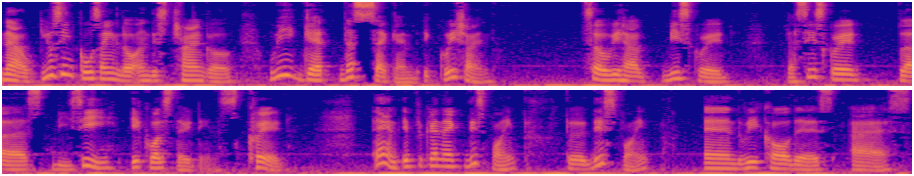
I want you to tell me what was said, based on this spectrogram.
Now, using cosine law on this triangle, we get the second equation. So we have b squared plus c squared plus bc equals 13 squared. And if we connect this point to this point, and we call this as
